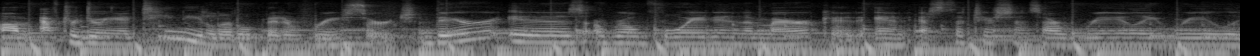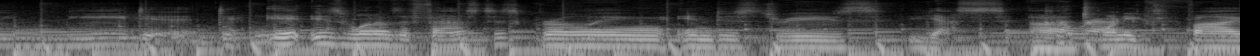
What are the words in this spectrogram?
um, after doing a teeny little bit of research, there is a real void in the market, and estheticians are really, really needed. It is one of the fastest growing industries, yes. Uh, 25,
